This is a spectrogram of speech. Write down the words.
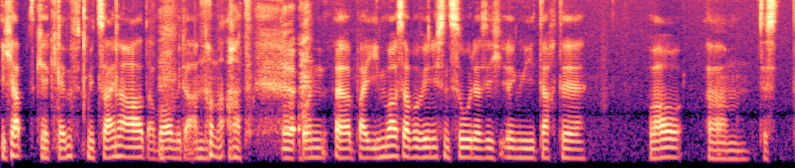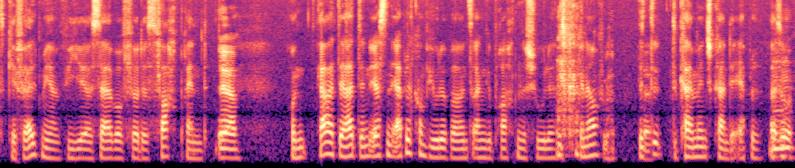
Ich habe gekämpft mit seiner Art, aber auch mit der anderen Art. Ja. Und äh, bei ihm war es aber wenigstens so, dass ich irgendwie dachte, wow, ähm, das gefällt mir, wie er selber für das Fach brennt. ja. Und ja, der hat den ersten Apple-Computer bei uns angebracht in der Schule. Genau. Cool. Das- das- Kein Mensch kannte Apple. Also, Mhm.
